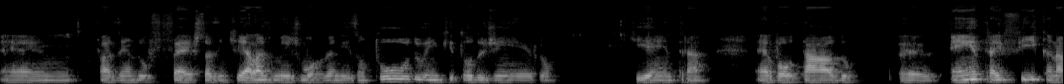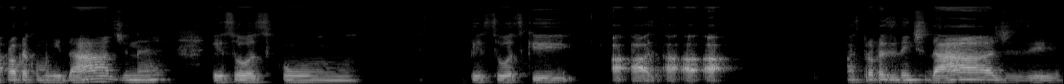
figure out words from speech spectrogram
é, fazendo festas em que elas mesmas organizam tudo, em que todo o dinheiro que entra é voltado é, entra e fica na própria comunidade, né? Pessoas com pessoas que a, a, a, as próprias identidades e,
